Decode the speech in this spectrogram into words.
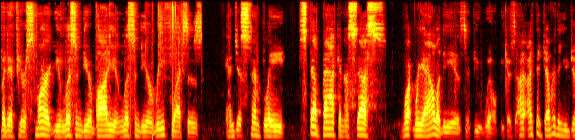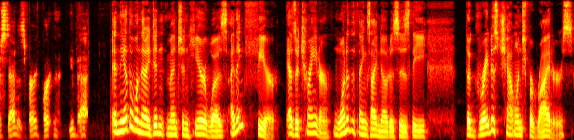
But if you're smart, you listen to your body and listen to your reflexes, and just simply step back and assess what reality is, if you will, because I, I think everything you just said is very pertinent. You bet. And the other one that I didn't mention here was I think fear. As a trainer, one of the things I notice is the the greatest challenge for riders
